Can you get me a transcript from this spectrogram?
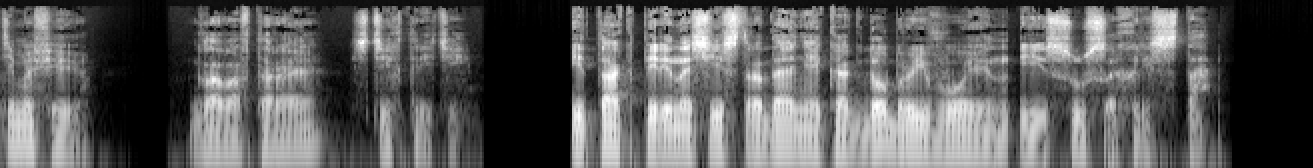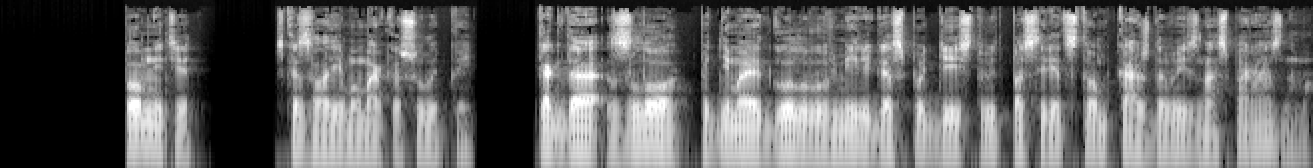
Тимофею, глава 2, стих 3. И так переноси страдания, как добрый воин Иисуса Христа. Помните, — сказал ему Марко с улыбкой, Когда зло поднимает голову в мире, Господь действует посредством каждого из нас по-разному.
